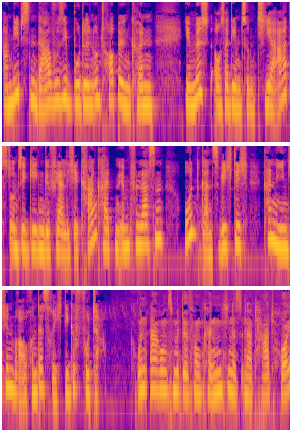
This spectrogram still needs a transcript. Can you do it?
Am liebsten da, wo sie buddeln und hoppeln können. Ihr müsst außerdem zum Tierarzt und sie gegen gefährliche Krankheiten impfen lassen. Und ganz wichtig, Kaninchen brauchen das richtige Futter. Grundnahrungsmittel von Kaninchen ist in der Tat Heu.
